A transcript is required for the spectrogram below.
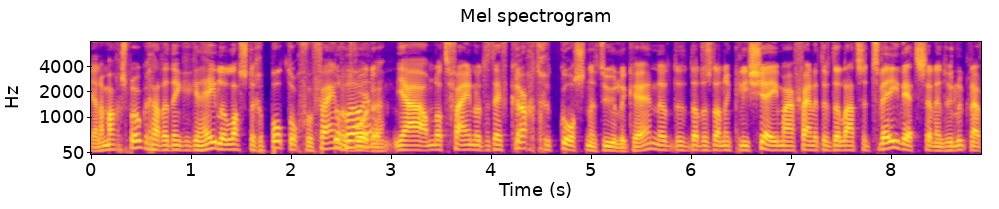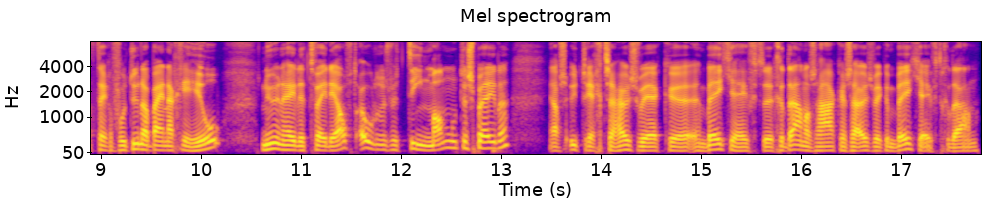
ja, normaal gesproken gaat het denk ik een hele lastige pot toch voor Feyenoord toch wel, worden. Ja? ja? omdat Feyenoord, het heeft kracht gekost natuurlijk. Hè? Dat, dat is dan een cliché. Maar Feyenoord heeft de laatste twee wedstrijden natuurlijk nou, tegen Fortuna bijna geheel. Nu een hele tweede helft. Ook nog eens met tien man moeten spelen. Ja, als Utrecht zijn huiswerk uh, een beetje heeft uh, gedaan, als Haken zijn huiswerk een beetje heeft gedaan...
